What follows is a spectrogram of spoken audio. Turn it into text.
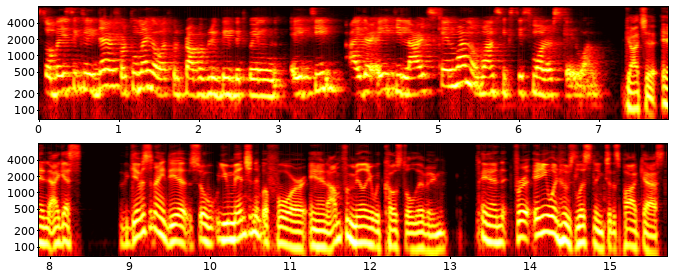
So basically there for two megawatt will probably be between 80, either 80 large scale one or 160 smaller scale one. Gotcha. And I guess Give us an idea. So you mentioned it before, and I'm familiar with coastal living. And for anyone who's listening to this podcast,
